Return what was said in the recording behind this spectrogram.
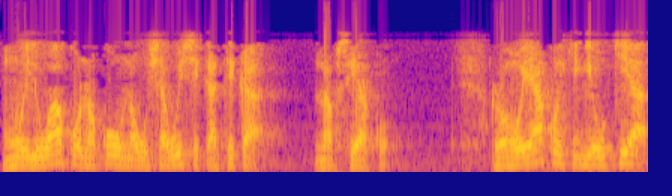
mwili wako unakuwa una ushawishi katika nafsi yako. Roho yako ikigeukia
